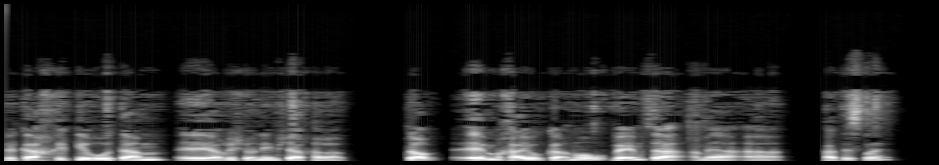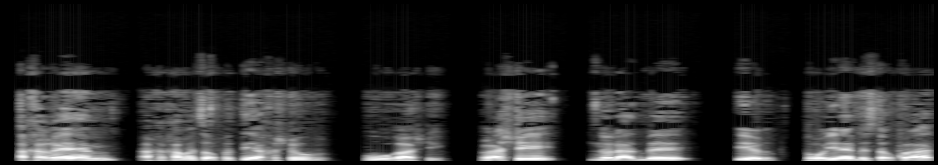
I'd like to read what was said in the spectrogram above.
וכך הכירו אותם הראשונים שאחריו. טוב, הם חיו כאמור באמצע המאה ה-11. אחריהם, החכם הצרפתי החשוב הוא רש"י. רש"י נולד בעיר טרויה בצרפת,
